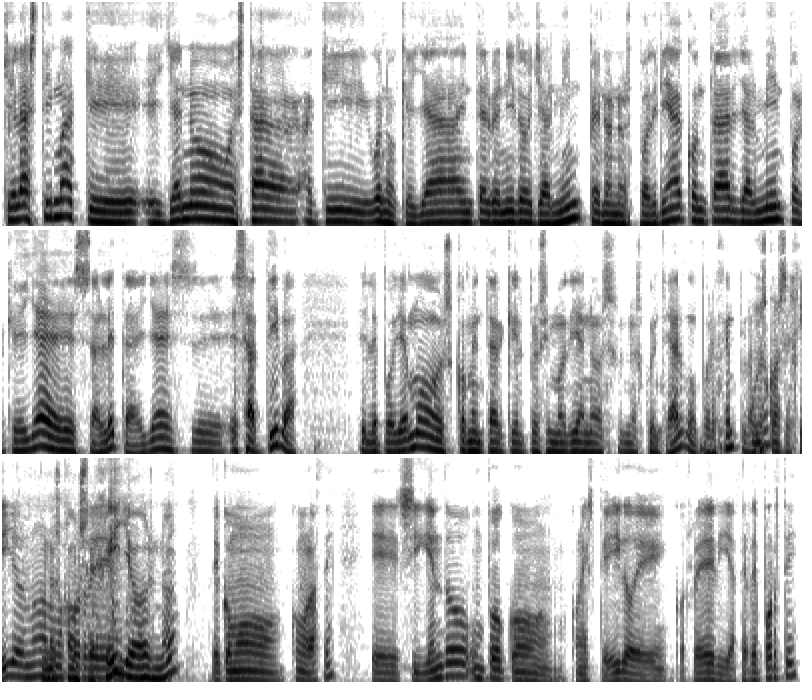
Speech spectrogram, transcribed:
Qué lástima que eh, ya no está aquí, bueno, que ya ha intervenido Yasmín, pero nos podría contar Yasmín porque ella es atleta, ella es, eh, es activa. Eh, le podríamos comentar que el próximo día nos, nos cuente algo, por ejemplo. Unos consejillos, ¿no? Unos consejillos, ¿no? De cómo, cómo lo hace. siguiendo un poco con, este hilo de correr y hacer deporte,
